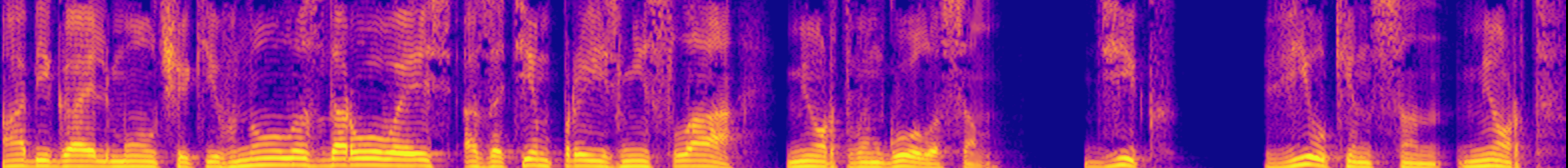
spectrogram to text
Абигайль молча кивнула, здороваясь, а затем произнесла мертвым голосом. «Дик, Вилкинсон мертв».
